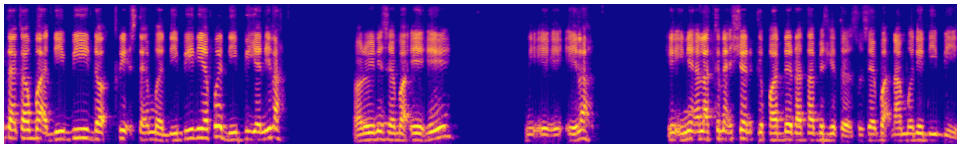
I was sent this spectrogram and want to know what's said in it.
kita akan buat db.create statement. db ni apa? db yang ni lah. Kalau ini saya buat AA. Ni AAA lah. Okay, ini adalah connection kepada database kita. So, saya buat nama dia db.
